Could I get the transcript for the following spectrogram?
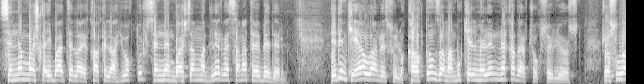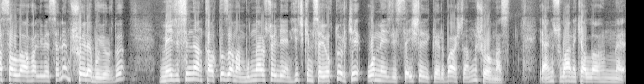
senden başka ibadete layık hak ilah yoktur. Senden başlanma diler ve sana tövbe ederim. Dedim ki ey Allah'ın Resulü kalktığın zaman bu kelimeleri ne kadar çok söylüyorsun? Resulullah sallallahu aleyhi ve sellem şöyle buyurdu. meclisinden kalktığı zaman bunları söyleyen hiç kimse yoktur ki o mecliste işledikleri bağışlanmış olmasın. Yani Subhaneke Allahümme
